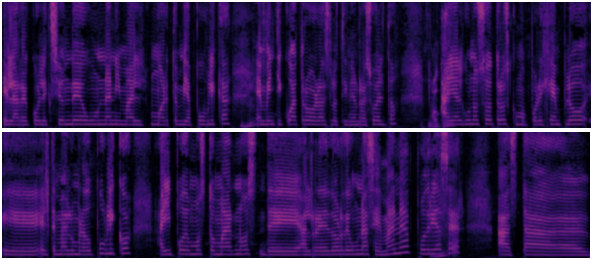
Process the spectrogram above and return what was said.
la recolección de un animal muerto en vía pública, en 24 horas lo tienen resuelto. Hay algunos otros, como por ejemplo eh, el tema de alumbrado público, ahí podemos tomarnos de alrededor de una semana, podría ser hasta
